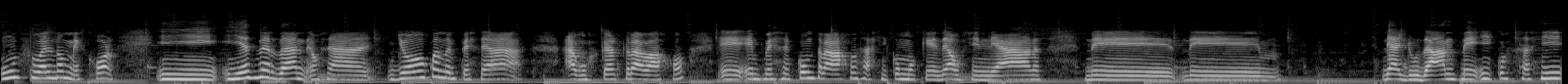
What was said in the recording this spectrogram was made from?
un sueldo mejor. Y, es verdad, o sea, yo cuando empecé a, buscar trabajo, eh, empecé con trabajos así como que de auxiliar, de de ayudante y cosas así.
